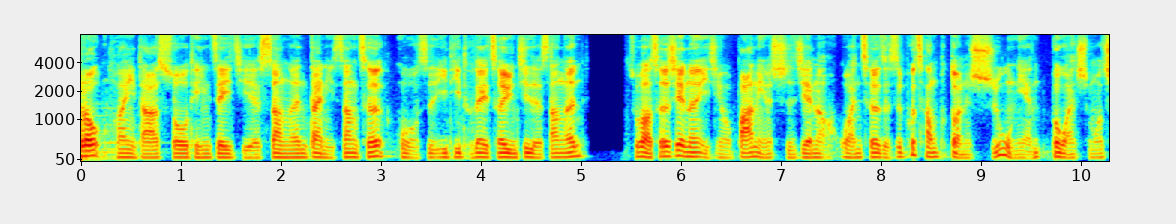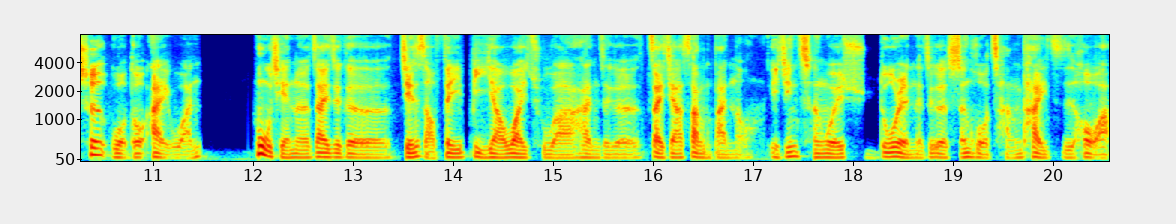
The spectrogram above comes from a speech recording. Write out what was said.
Hello，欢迎大家收听这一集的尚恩带你上车，我是 ETtoday 车运记者尚恩。主跑车线呢已经有八年的时间了，玩车只是不长不短的十五年，不管什么车我都爱玩。目前呢，在这个减少非必要外出啊和这个在家上班哦，已经成为许多人的这个生活常态之后啊，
